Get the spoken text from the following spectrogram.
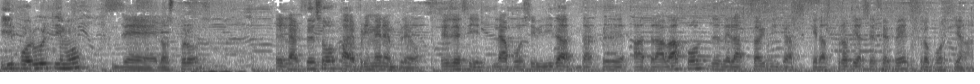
Y por último, de los pros, el acceso al primer empleo, es decir, la posibilidad de acceder a trabajos desde las prácticas que las propias FP proporcionan.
